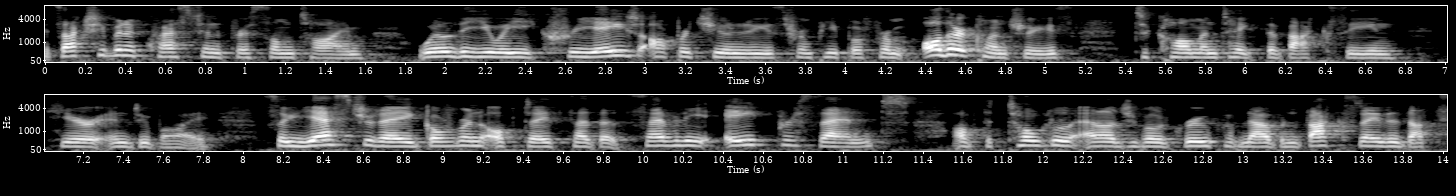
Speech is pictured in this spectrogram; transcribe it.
It's actually been a question for some time. Will the UAE create opportunities from people from other countries to come and take the vaccine here in Dubai? So, yesterday, government update said that 78% of the total eligible group have now been vaccinated. That's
